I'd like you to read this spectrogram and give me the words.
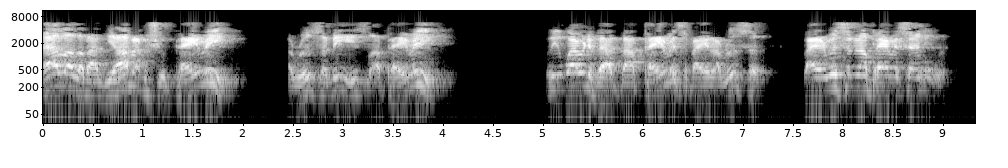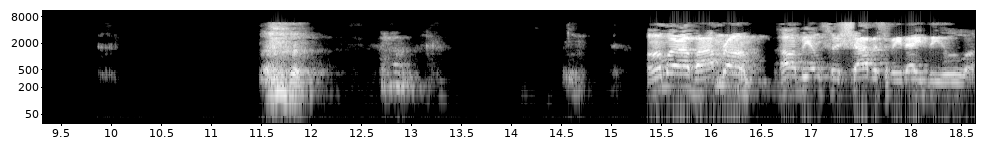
Ela about Yamam Shuperi. Arusa means Peri. What are you worried about? About Paris? An Arusa? By an Arusa, no Paris anyway. Omar Abamram, Habil Shabbos B'nei Diula.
